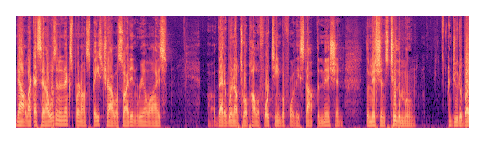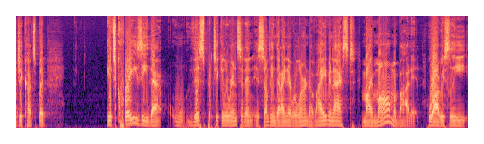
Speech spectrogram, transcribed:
Now, like I said, I wasn't an expert on space travel, so I didn't realize uh, that it went up to Apollo 14 before they stopped the mission, the missions to the moon due to budget cuts. But it's crazy that this particular incident is something that I never learned of. I even asked my mom about it, who obviously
